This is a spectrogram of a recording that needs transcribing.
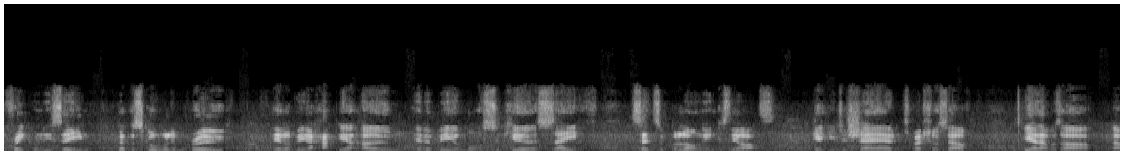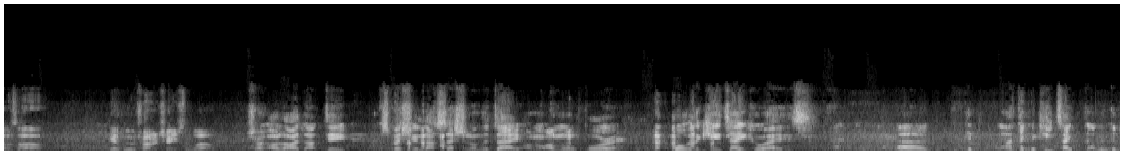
frequently seen that the school will improve. It'll be a happier home. It'll be a more secure, safe sense of belonging because the arts get you to share express yourself. Yeah, that was our that was our yeah. We were trying to change the world. I like that deep, especially in that session on the day. I'm, I'm all for it. What were the key takeaways? Uh, I think the key take. I mean, the,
